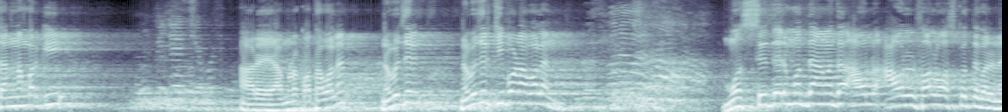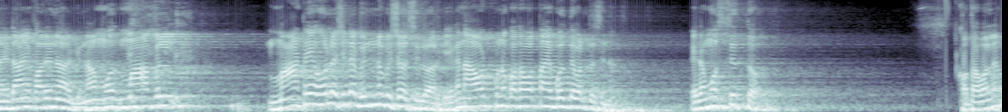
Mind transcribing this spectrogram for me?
চার নাম্বার কি? আরে, আমরা কথা বলেন? নবীজির নবীজির কি পড়া বলেন? মসজিদের মধ্যে আমি তো আউল আউল ফল ওয়াশ করতে পারি না, এটা আমি পারি না আর কি। না মাহফিল মাঠে হলে সেটা ভিন্ন বিষয় ছিল আর কি। এখানে আউট কোনো কথাবার্তা আমি বলতে পারতেছি না। এটা মসজিদ তো। কথা বলেন।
